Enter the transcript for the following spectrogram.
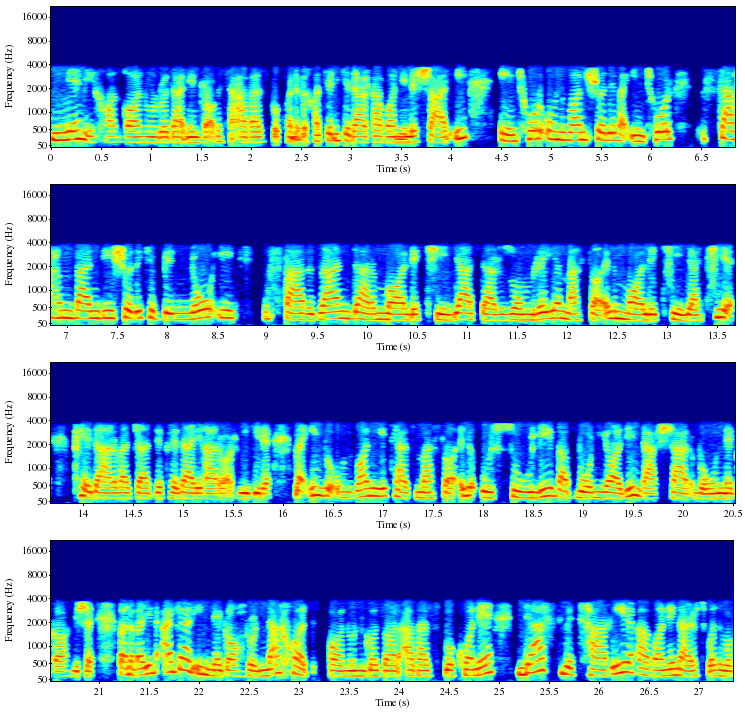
نمی‌خواد قانون رو در این رابطه عوض بکنه. به خاطر اینکه در قوانین شرعی اینطور عنوان شده و اینطور سهم بندی شده که به نوعی فرزند در مالکیت در زمره مسائل مالکیتی پدر و جد پدری قرار می‌گیره و این به عنوان یکی از مسائل اصولی و بنیادین در شرع به اون نگاه میشه. بنابراین اگر این نگاه رو نخواد قانونگذار عوض بکنه دست به تغییر قوانین در ارتباط با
